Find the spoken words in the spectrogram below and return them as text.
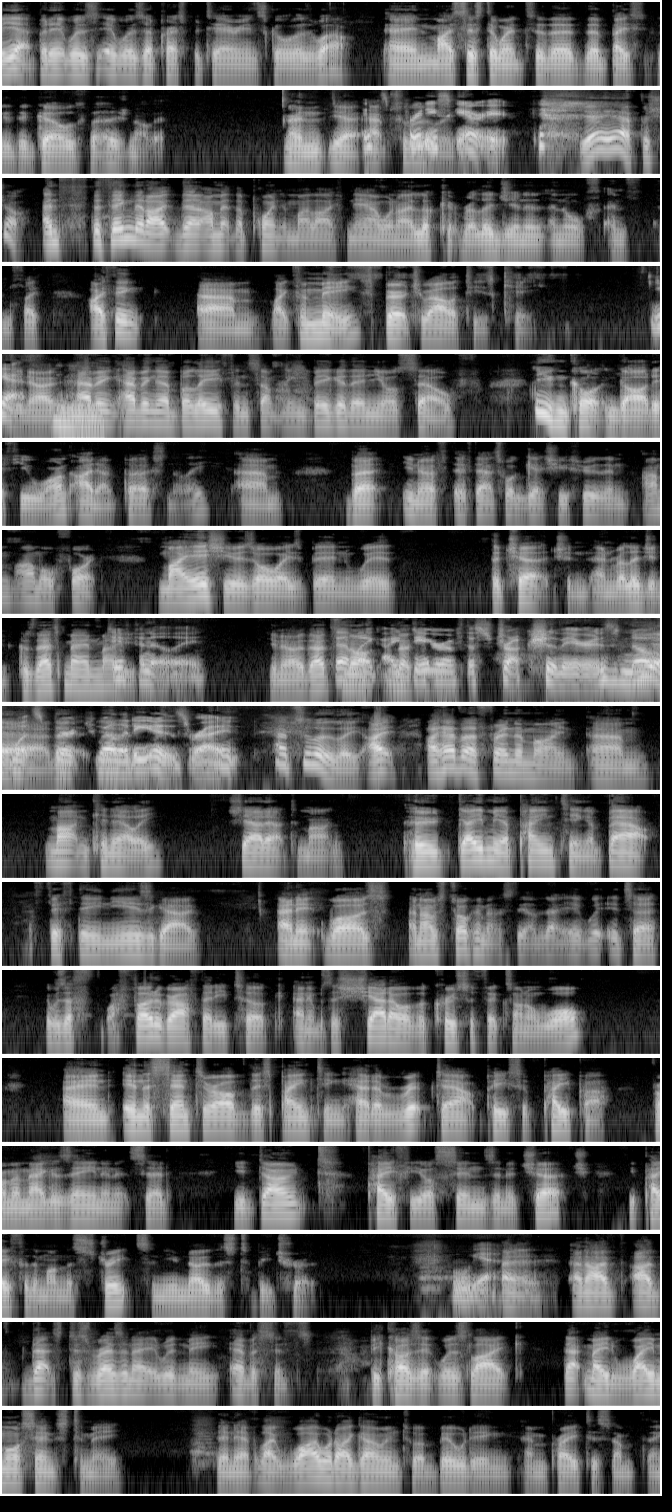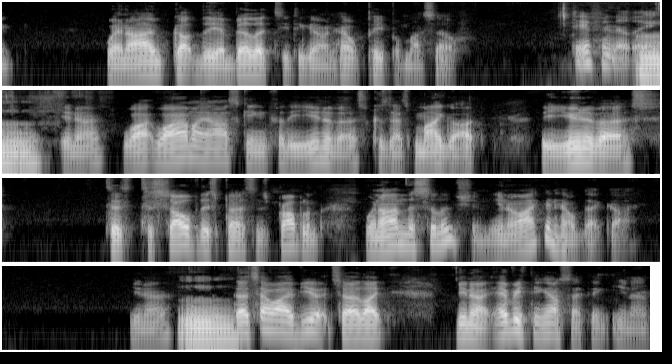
but yeah, but it was it was a Presbyterian school as well, and my sister went to the the basically the girls' version of it. And yeah, It's absolutely. pretty scary. Yeah, yeah, for sure. And the thing that I that I'm at the point in my life now when I look at religion and and all, and, and faith, I think um, like for me, spirituality is key. Yeah. You know, Mhm. having having a belief in something bigger than yourself. You can call it God if you want. I don't personally, um, but you know, if if that's what gets you through, then I'm I'm all for it. My issue has always been with the church and, and religion because that's man made. Definitely. You know, that's That not like idea of the structure there is not Yeah, what that- spirituality is, right? Absolutely. I, I have a friend of mine, um, Martin Kennelly, shout out to Martin, who gave me a painting about 15 years ago. And it was, and I was talking about this the other day. It, it's a, it was a photograph that he took, and it was a shadow of a crucifix on a wall. And in the center of this painting had a ripped out piece of paper from a magazine, and it said, You don't pay for your sins in a church, you pay for them on the streets, and you know this to be true Oh yeah. and, and I've, I've that's just resonated with me ever since because it was like that made way more sense to me than ever. Like, why would I go into a building and pray to something when I've got the ability to go and help people myself? Definitely. Mm. You know, why why am I asking for the universe? Because that's my God, the universe, to to solve this person's problem when I'm the solution. You know, I can help that guy. You know, Mm. that's how I view it. So, like, you know, everything else, I think, you know,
